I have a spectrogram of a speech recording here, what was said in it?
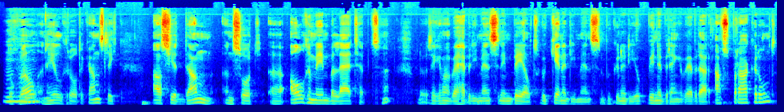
mm -hmm. toch wel een heel grote kans ligt. Als je dan een soort uh, algemeen beleid hebt, hè, we zeggen van, we hebben die mensen in beeld, we kennen die mensen, we kunnen die ook binnenbrengen, we hebben daar afspraken rond,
